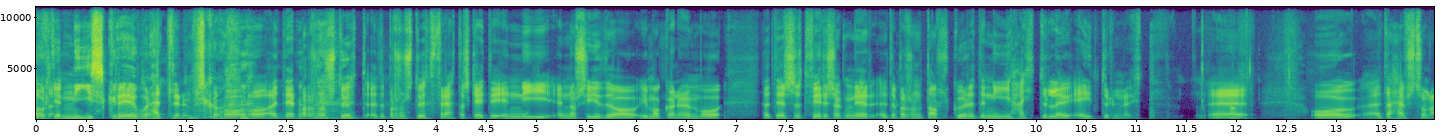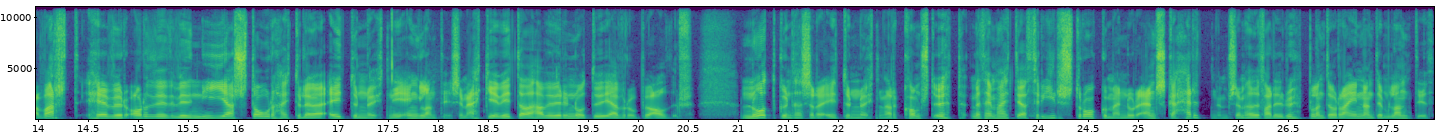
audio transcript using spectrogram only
Fólk er nýskrið úr hellunum sko. og, og þetta er bara svona stutt þetta er bara svona stutt fréttaskeiti inn, í, inn á síðu á, í mokkanum og þetta er sérst fyrirsagnir, þetta er bara svona dálkur þetta er ný hættuleg eiturnaut eh, og þetta hefst svona vart hefur orðið við nýja stórhættulega eiturnautni í Englandi sem ekki er vitað að hafi verið notuð í Evrópu áður Notkun þessara eiturnautnar komst upp með þeim hætti að þrýr strókumenn úr enska hernum sem höfðu farið rupplandi og rænandi um landið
